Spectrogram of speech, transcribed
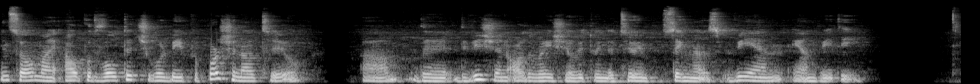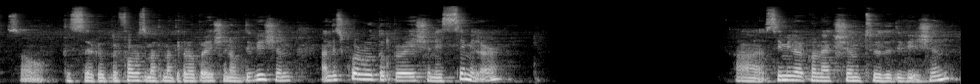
And so my output voltage will be proportional to um, the division or the ratio between the two signals Vn and Vd. So this circuit performs the mathematical operation of division, and the square root operation is similar uh, similar connection to the division,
